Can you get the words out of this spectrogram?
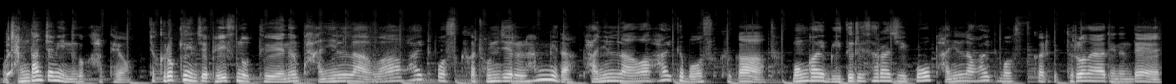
뭐 장단점이 있는 것 같아요. 자, 그렇게 이제 베이스 노트에는 바닐라와 화이트 머스크가 존재를 합니다. 바닐라와 화이트 머스크가 뭔가의 미들이 사라지고 바닐라 화이트 머스크가 이렇게 드러나야 되는데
